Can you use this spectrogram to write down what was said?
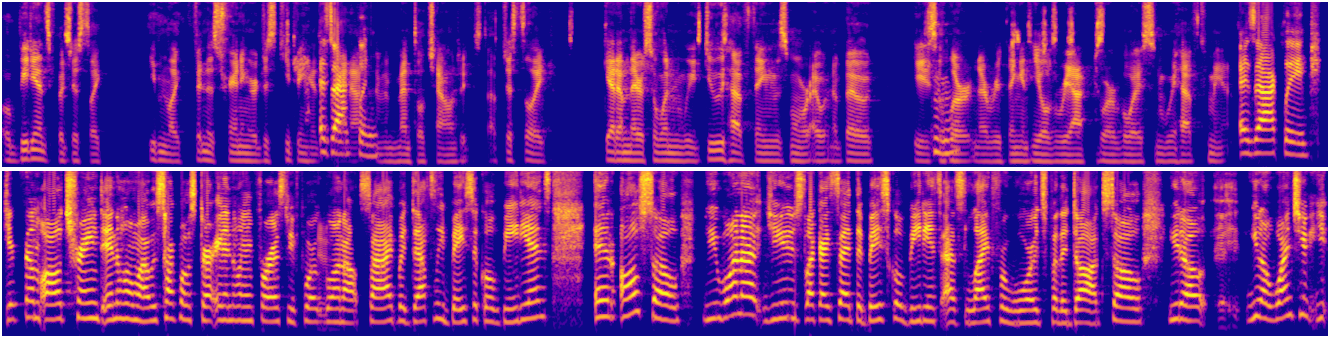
obedience, but just like even like fitness training or just keeping brain Exactly. active and mental challenging stuff, just to like get them there. So when we do have things when we're out and about, he's Mhm. alert and everything, and he'll react to our voice, and we have command. Exactly. Get them all trained in home. I always talk about starting in home first before Yeah. going outside, but definitely basic obedience. And also, you want to use, like I said, the basic obedience as life rewards for the dog. So, you know, eh, you know, once you, you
